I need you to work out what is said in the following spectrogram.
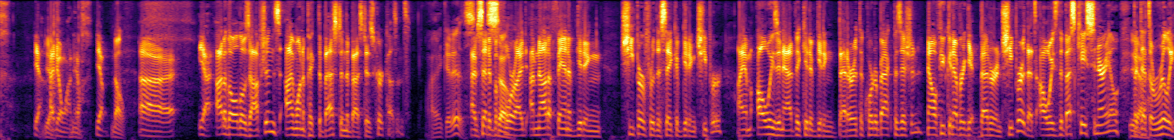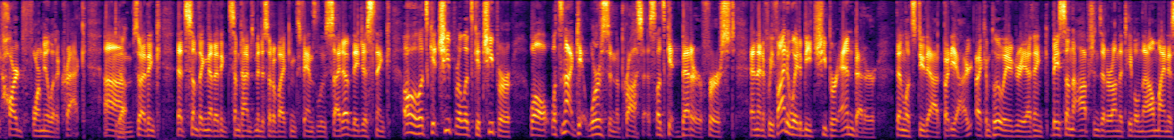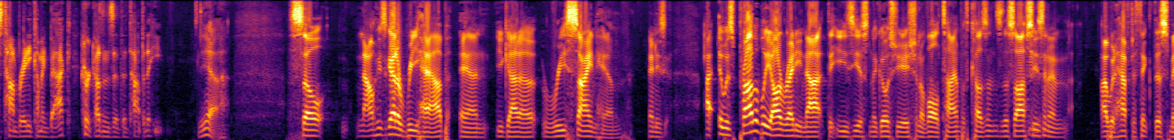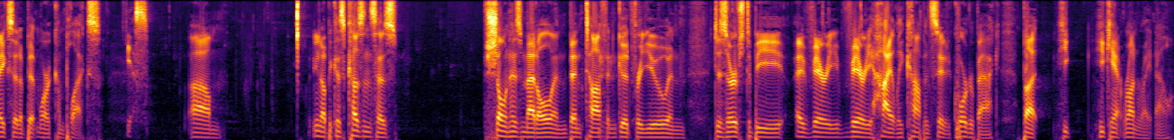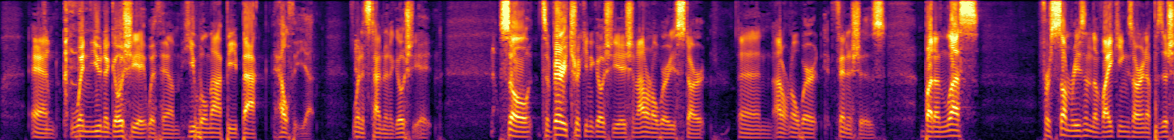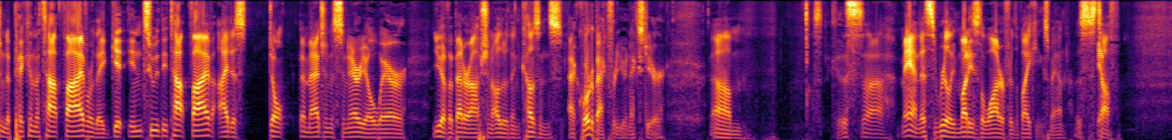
yeah, Yeah, i don't want him ugh. yep No, Uh, yeah, out of all those options, I want to pick the best, and the best is Kirk Cousins. I think it is. I've said it So- before. I, I'm not a fan of getting cheaper for the sake of getting cheaper. I am always an advocate of getting better at the quarterback position. Now, if you can ever get better and cheaper, that's always the best case scenario, but Yeah. that's a really hard formula to crack. Um, Yeah. So I think that's something that I think sometimes Minnesota Vikings fans lose sight of. They just think, oh, let's get cheaper, let's get cheaper. Well, let's not get worse in the process. Let's get better first. And then if we find a way to be cheaper and better, then let's do that. But yeah, I, I completely agree. I think based on the options that are on the table now, minus Tom Brady coming back, Kirk Cousins at the top of the heap. Yeah. So now he's got to rehab, and you got to re-sign him, and he's. I, it was probably already not the easiest negotiation of all time with Cousins this offseason, mm-hmm. and I would have to think this makes it a bit more complex. Yes. Um, you know, because Cousins has shown his mettle and been tough and mm-hmm. good for you, and deserves to be a very, very highly compensated quarterback, but he can't run right now. And when you negotiate with him, he will not be back healthy yet when it's time to negotiate. So it's a very tricky negotiation. I don't know where you start, and I don't know where it finishes. But unless for some reason the Vikings are in a position to pick in the top five or they get into the top five, I just don't imagine a scenario where you have a better option other than Cousins at quarterback for you next year. Um, this uh, man, this really muddies the water for the Vikings, man. This is tough.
